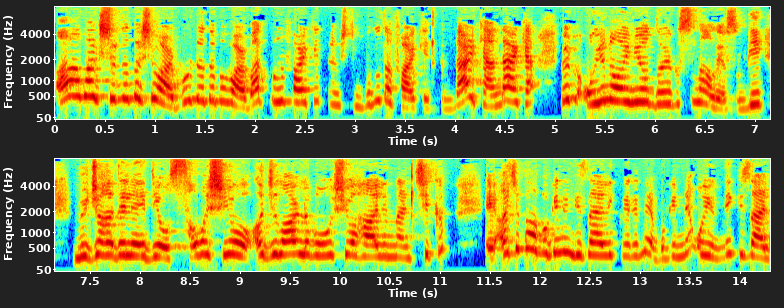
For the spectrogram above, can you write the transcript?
Aa bak şurada da şu var, burada da bu var. Bak bunu fark etmemiştim, bunu da fark ettim derken derken böyle bir oyun oynuyor duygusunu alıyorsun. Bir mücadele ediyor, savaşıyor, acılarla boğuşuyor halinden çıkıp e, acaba bugünün güzellikleri ne? Bugün ne oyun, ne güzel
